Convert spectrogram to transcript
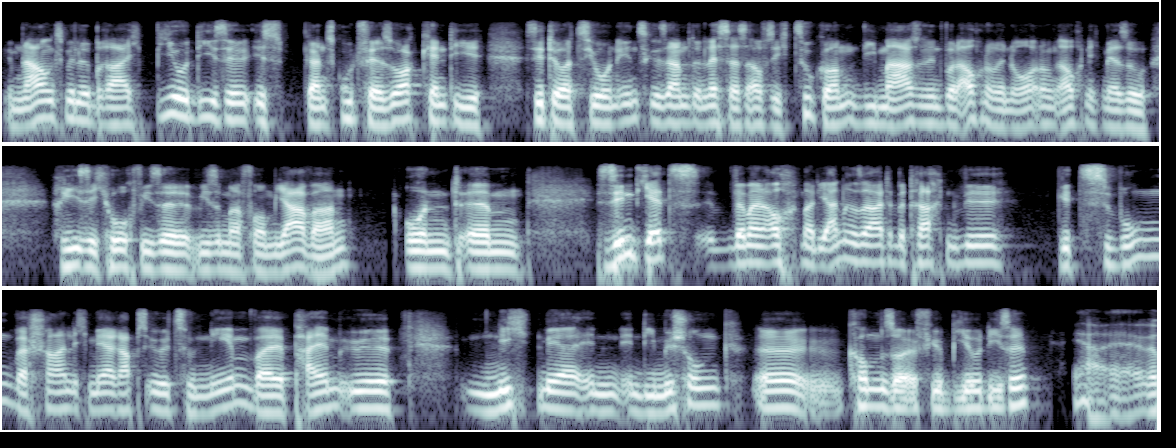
im Nahrungsmittelbereich. Biodiesel ist ganz gut versorgt, kennt die Situation insgesamt und lässt das auf sich zukommen. Die Margen sind wohl auch noch in Ordnung, auch nicht mehr so riesig hoch, wie sie, wie sie mal vor einem Jahr waren. Und ähm, sind jetzt, wenn man auch mal die andere Seite betrachten will, gezwungen, wahrscheinlich mehr Rapsöl zu nehmen, weil Palmöl nicht mehr in, in die Mischung äh, kommen soll für Biodiesel. Ja, äh,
